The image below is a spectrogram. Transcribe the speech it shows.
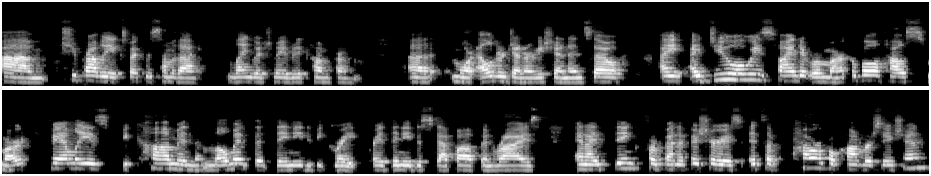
Um, she probably expected some of that language maybe to come from a more elder generation. And so I, I do always find it remarkable how smart families become in the moment that they need to be great, right? They need to step up and rise. And I think for beneficiaries, it's a powerful conversation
